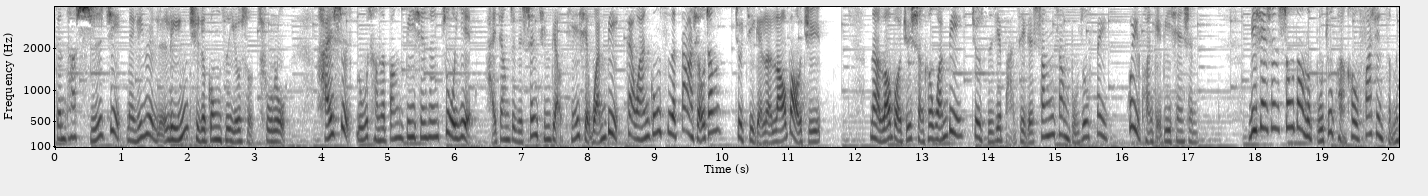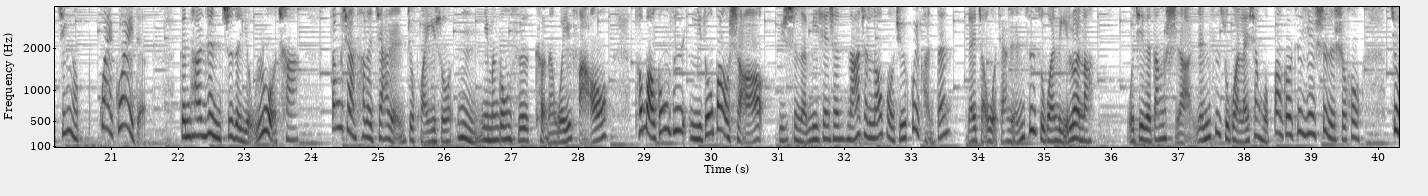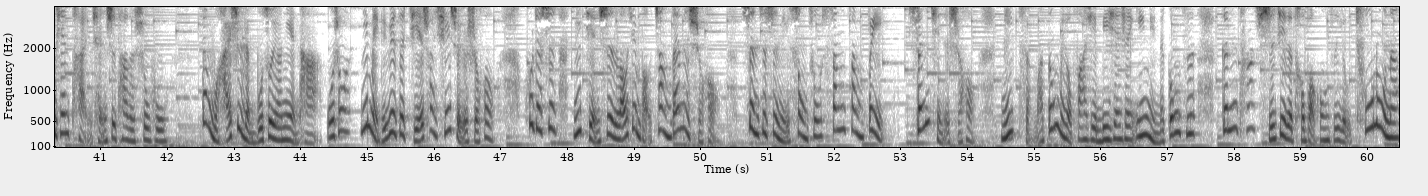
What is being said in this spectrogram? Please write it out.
跟他实际每个月领取的工资有所出入，还是如常的帮 B 先生作业，还将这个申请表填写完毕，盖完公司的大小章，就寄给了劳保局。那劳保局审核完毕，就直接把这个丧葬补助费汇款给 B 先生。B 先生收到了补助款后，发现怎么金额怪怪的，跟他认知的有落差。当下他的家人就怀疑说：“嗯，你们公司可能违法哦。”投保工资以多报少，于是呢，密先生拿着劳保局汇款单来找我家人资主管理论了。我记得当时啊，人资主管来向我报告这件事的时候，就先坦诚是他的疏忽，但我还是忍不住要念他。我说：“你每个月在结算薪水的时候，或者是你检视劳健保账单的时候，甚至是你送出丧葬费。”申请的时候，你怎么都没有发现 B 先生应领的工资跟他实际的投保工资有出入呢？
